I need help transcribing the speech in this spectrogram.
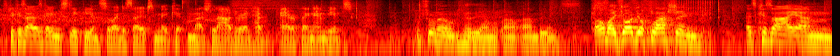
it's because I was getting sleepy, and so I decided to make it much louder and have airplane ambience. I'm sure no one can hear the am- am- ambience. Oh my god, you're flashing! It's because I um,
